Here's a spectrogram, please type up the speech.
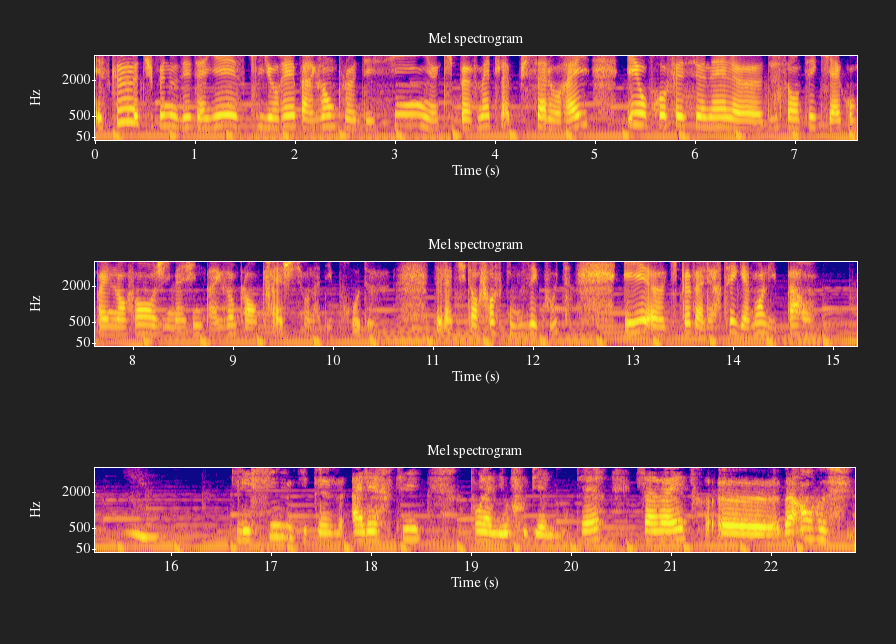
Est-ce que tu peux nous détailler Est-ce qu'il y aurait par exemple des signes qui peuvent mettre la puce à l'oreille et aux professionnels euh, de santé qui accompagnent l'enfant J'imagine par exemple en crèche si on a des pros de, de la petite enfance qui nous écoutent et qui peuvent alerter également les parents? Les signes qui peuvent alerter pour la néophobie alimentaire, ça va être euh, bah, un refus.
